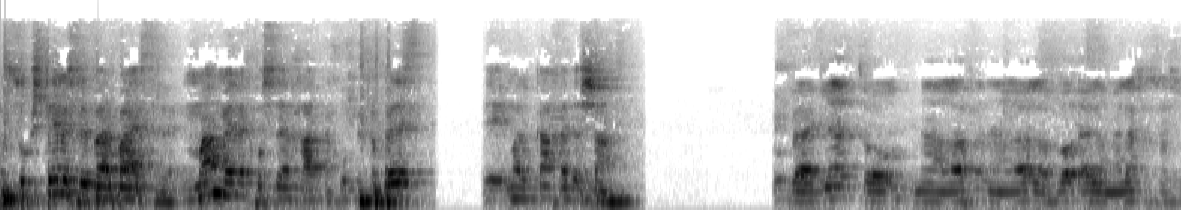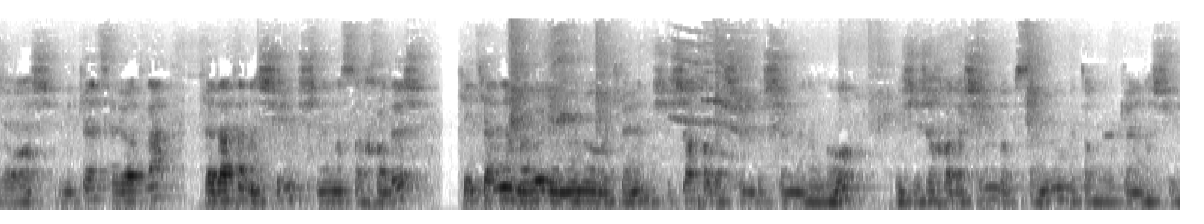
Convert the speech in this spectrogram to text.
פסוק 12 ו-14. מה המלך עושה אחר כך? הוא מחפש אה, מלכה חדשה. ובהגיע תור נערה ונערה לבוא אל המלך אחשורוש, מקץ היות לה כדת הנשים 12 חודש, כי כן ימלאו ימים מרותיהן, שישה חודשים בשמן אמור, ושישה חודשים בבשמים ובתרבוקי הנשים.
